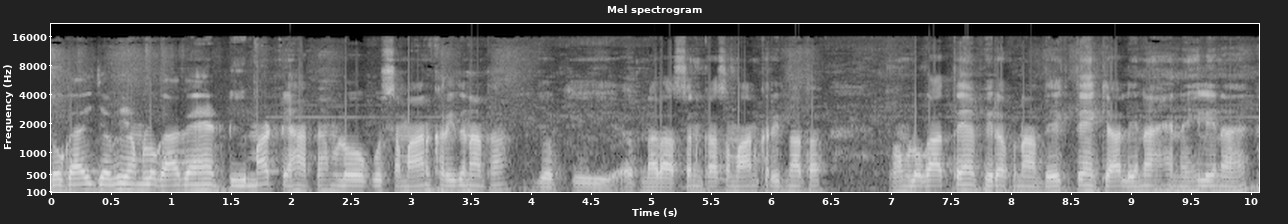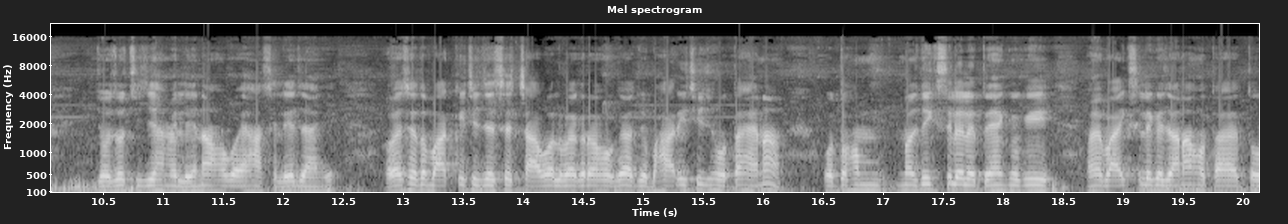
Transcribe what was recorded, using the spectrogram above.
तो गाई जब भी हम लोग आ गए हैं डी मार्ट यहाँ पर हम लोगों को सामान ख़रीदना था, जो कि अपना राशन का सामान ख़रीदना था। तो हम लोग आते हैं, फिर अपना देखते हैं क्या लेना है, नहीं लेना है। जो जो चीज़ें हमें लेना होगा, यहाँ से ले जाएँगे। वैसे तो बाकी चीज़, जैसे चावल वगैरह हो गया, जो भारी चीज़ होता है ना, वो तो हम नज़दीक से ले लेते हैं, क्योंकि हमें बाइक से लेके जाना होता है तो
